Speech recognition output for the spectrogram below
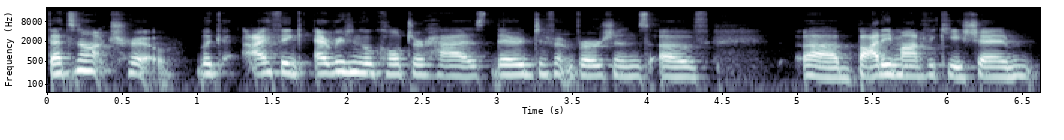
That's not true. Like i think every single culture has their different versions of uh, body modification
